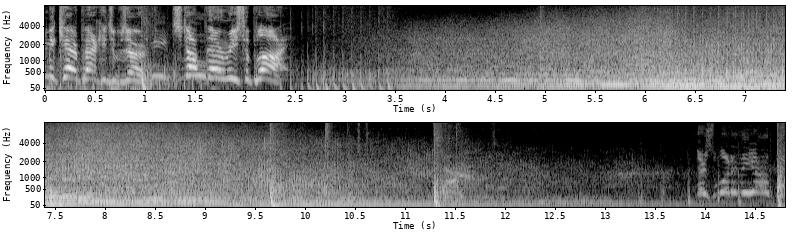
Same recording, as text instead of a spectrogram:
Enemy care package observed. Stop their, resupply. There's one in the open!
